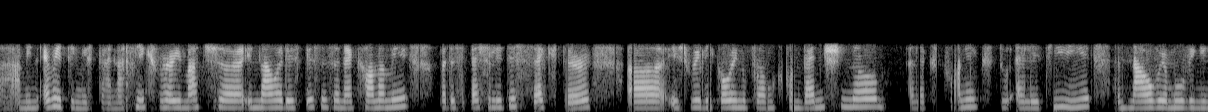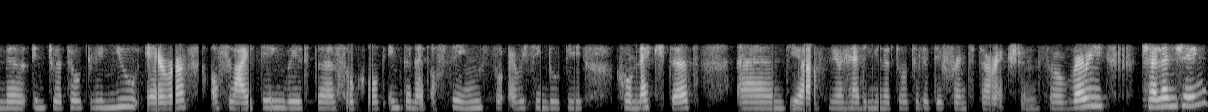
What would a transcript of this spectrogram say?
I mean, everything is dynamic very much uh, in nowadays business and economy, but especially this sector uh, is really going from conventional electronics to LED, and now we're moving into a totally new era of lighting with the so-called Internet of Things. So everything will be connected, and yeah, we are heading in a totally different direction. So very challenging,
